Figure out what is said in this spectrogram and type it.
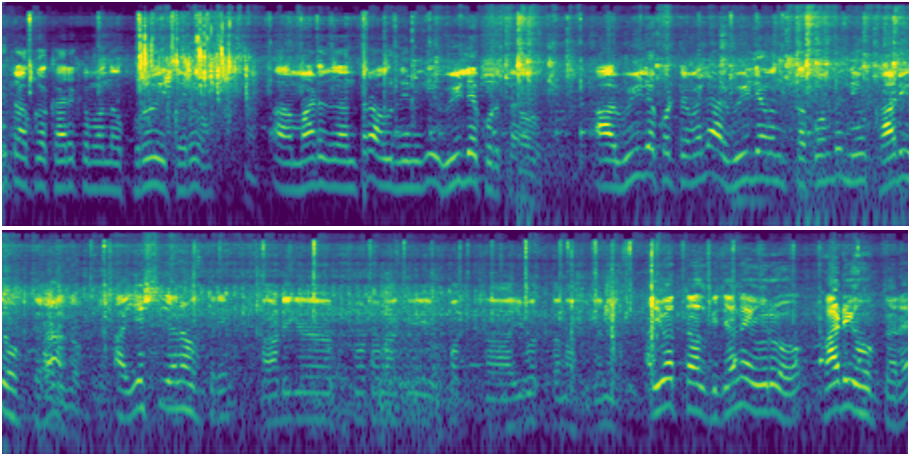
ಊಟ ಹಾಕುವ ಕಾರ್ಯಕ್ರಮವನ್ನು ಪುರೋಹಿತರು ಮಾಡಿದ ನಂತರ ಅವ್ರು ನಿಮಗೆ ವೀಳ್ಯ ಕೊಡ್ತಾರೆ. ಆ ವೀಳ್ಯ ಕೊಟ್ಟ ಮೇಲೆ ಆ ವೀಳ್ಯವನ್ನು ತಗೊಂಡು ನೀವು ಕಾಡಿಗೆ ಹೋಗ್ತೀರಾ? ಕಾಡಿಗೆ ಹೋಗ್ತೀವಿ. ಆ, ಎಷ್ಟು ಜನ ಹೋಗ್ತೀರಿ? ಕಾಡಿಗೆ ಟೋಟಲ್ ಆಗಿ ಇಪ್ಪತ್ತು ಐವತ್ತ ನಾಲ್ಕು ಜನ ಇದ್ವಿ ಐವತ್ನಾಲ್ಕು ಜನ ಇವರು ಕಾಡಿಗೆ ಹೋಗ್ತಾರೆ.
